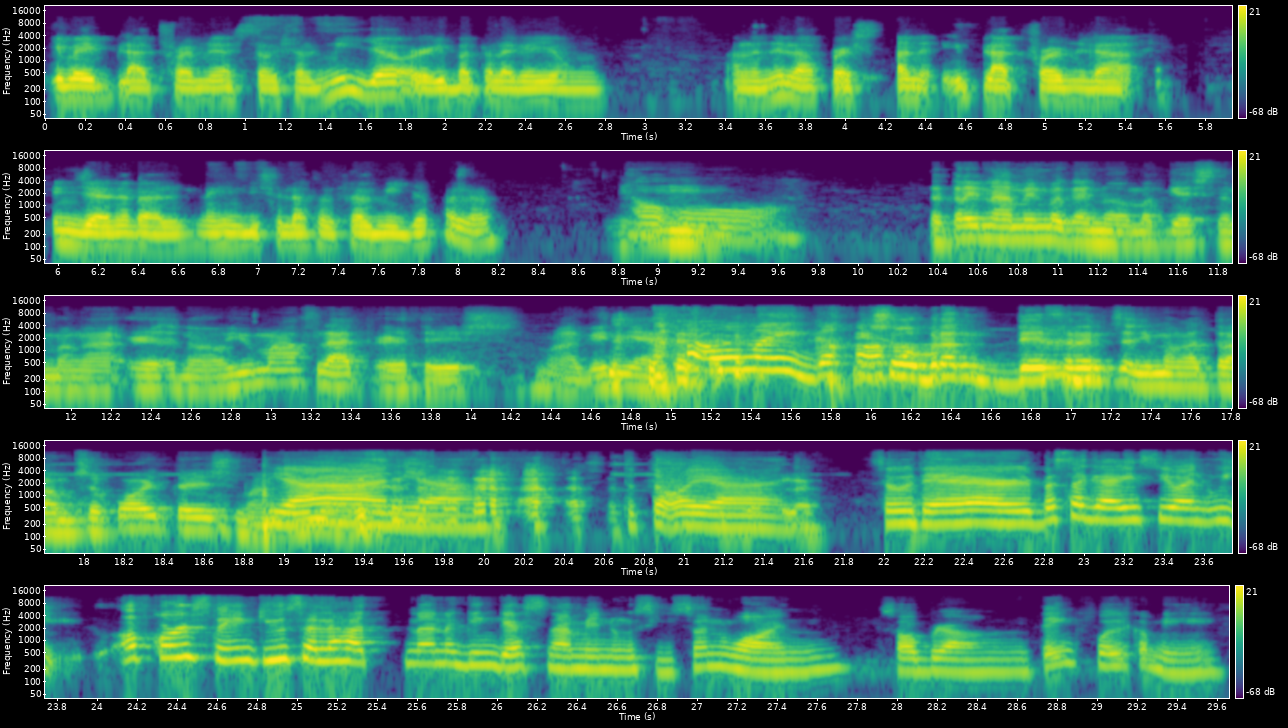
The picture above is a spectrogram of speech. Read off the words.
Iba yung platform nila sa social media or iba talaga yung ano nila, first, ano, yung platform nila in general na hindi sila social media pala. Oo. Mm. Tatry namin mag, ano, mag-guest ng mga, ear- ano, yung mga flat earthers, mga ganyan. oh my God. yung sobrang different sa yung mga Trump supporters, mga Yan, ganyan. yeah. Totoo yan. So there. Basta guys, yun. We, of course, thank you sa lahat na naging guest namin nung season 1. Sobrang thankful kami.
